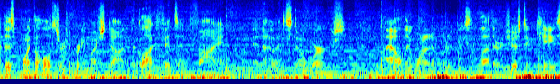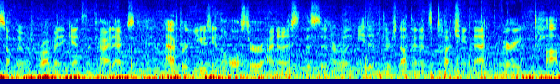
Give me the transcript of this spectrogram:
At this point the holster is pretty much done. The Glock fits in fine and the hood still works. I only wanted to put a piece of leather just in case something was rubbing against the Kydex. After using the holster, I noticed this isn't really needed. There's nothing that's touching that very top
